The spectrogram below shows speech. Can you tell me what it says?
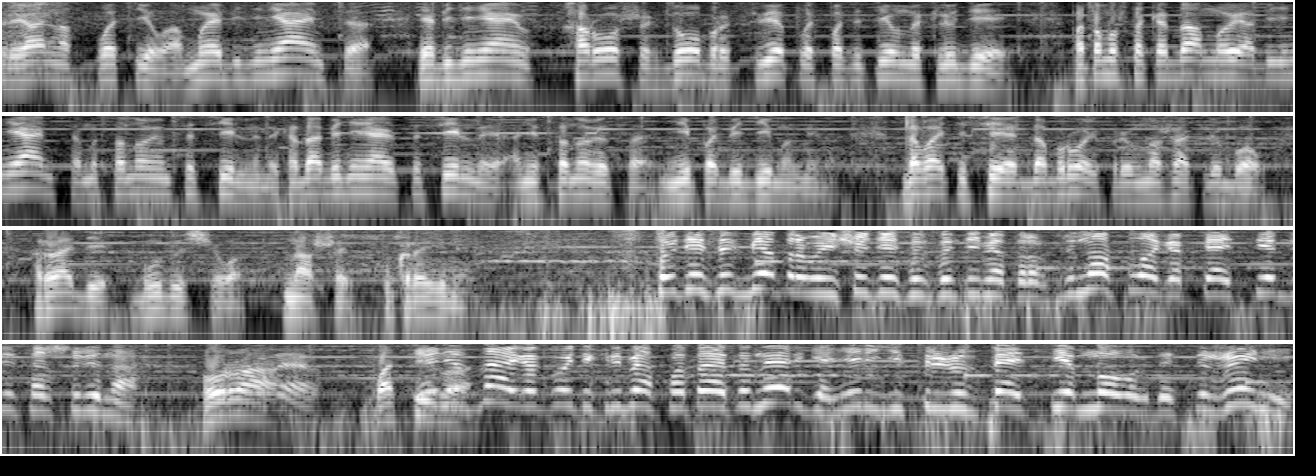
реально сплотила. Мы объединяемся и объединяем хороших, добрых, светлых, позитивных людей. Потому что когда мы объединяемся, мы становимся сильными. Когда объединяются сильные, они становятся непобедимыми. Давайте сеять добро и приумножать любовь ради будущего нашей Украины. 110 метров и еще 10 сантиметров. Длина флага 5,70 ширина. Ура! Я Спасибо! не знаю, как у этих ребят хватает энергии. Они регистрируют 5-7 новых достижений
